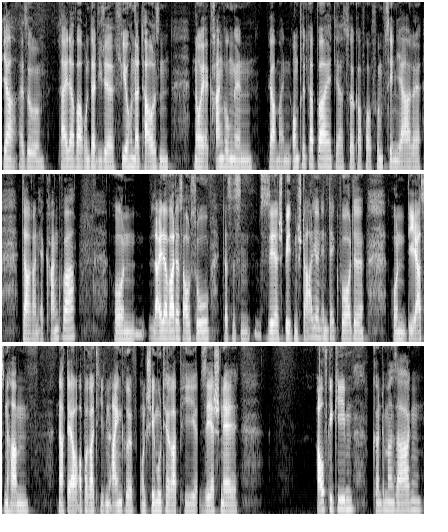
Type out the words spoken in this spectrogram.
Ja, also leider war unter diese 400.000 neue Erkrankungen ja mein Onkel dabei, der circa vor 15 Jahren daran erkrankt war. Und leider war das auch so, dass es in sehr späten Stadien entdeckt wurde. Und die Ärzte haben nach der operativen Eingriff und Chemotherapie sehr schnell aufgegeben, könnte man sagen.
